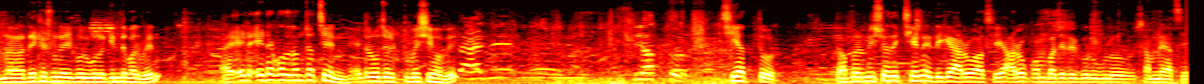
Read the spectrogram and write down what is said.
আপনারা দেখে শুনে এই গরুগুলো কিনতে পারবেন। এটা এটা কত দাম চাচ্ছেন? এটার ওজন একটু বেশি হবে। ছিয়াত্তর। ছিয়াত্তর। তো আপনারা নিশ্চয়ই দেখছেন এদিকে আরও আছে আরও কম বাজেটের গরুগুলো সামনে আছে।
